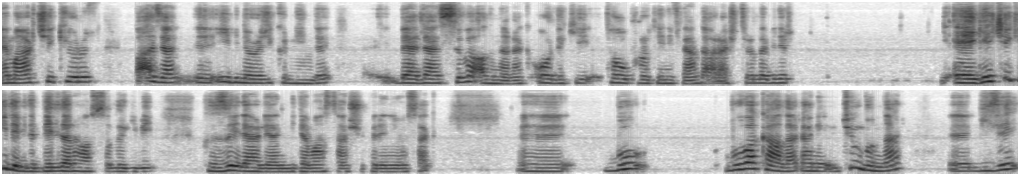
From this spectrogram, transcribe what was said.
MR çekiyoruz. Bazen iyi bir nöroloji kliniğinde belden sıvı alınarak oradaki tau proteini falan da araştırılabilir. EEG çekilebilir deli hastalığı gibi hızlı ilerleyen bir demanstan şüpheleniyorsak. E, bu bu vakalar hani tüm bunlar e, bize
